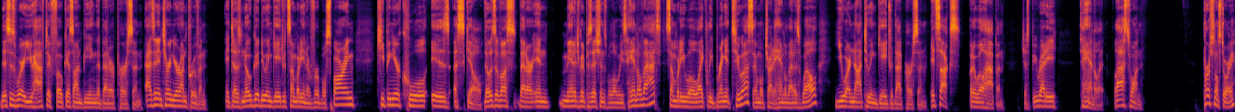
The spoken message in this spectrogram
This is where you have to focus on being the better person. As an intern, you're unproven. It does no good to engage with somebody in a verbal sparring. Keeping your cool is a skill. Those of us that are in management positions will always handle that. Somebody will likely bring it to us and we'll try to handle that as well. You are not to engage with that person. It sucks but it will happen. Just be ready to handle it. Last one personal story.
